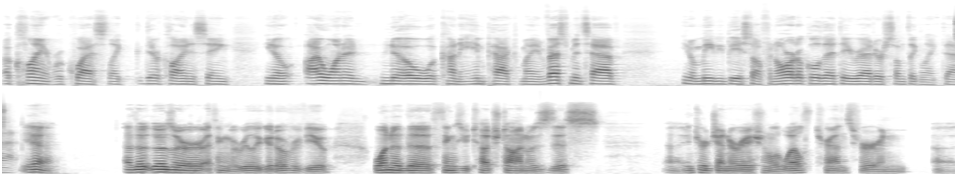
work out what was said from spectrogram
a client request. Like their client is saying, you know, I want to know what kind of impact my investments have. you know, maybe based off an article that they read or something like that. Yeah, uh, th- those are, I think, a really good overview. One of the things you touched on was this uh, intergenerational wealth transfer, and uh,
